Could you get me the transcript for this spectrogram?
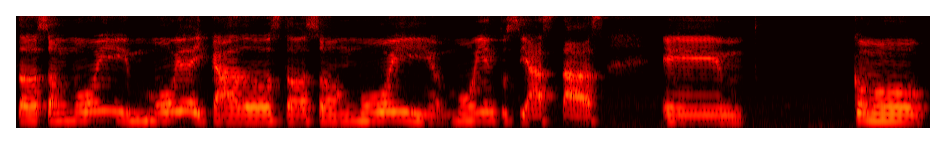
todos son muy, muy dedicados, todos son muy, muy entusiastas. Eh, como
